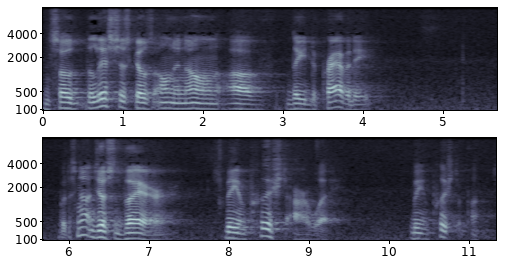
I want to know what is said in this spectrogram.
And so the list just goes on and on of the depravity. But it's not just there, it's being pushed our way, being pushed upon us.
